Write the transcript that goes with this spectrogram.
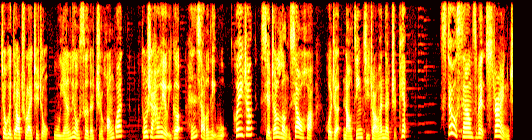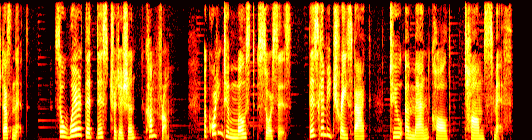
就会掉出来这种五颜六色的纸皇冠，同时还会有一个很小的礼物和一张写着冷笑话或者脑筋急转弯的纸片。Still sounds a bit strange, doesn't it? So where did this tradition come from? According to most sources, this can be traced back to a man called Tom Smith.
